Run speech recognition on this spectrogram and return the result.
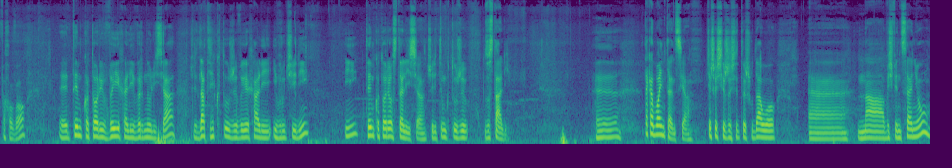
fachowo, e, tym, którzy wyjechali, wernuli się, czyli dla tych, którzy wyjechali i wrócili i tym, którzy ostali się, czyli tym, którzy zostali. Taka była intencja. Cieszę się, że się też udało e, na wyświęceniu.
